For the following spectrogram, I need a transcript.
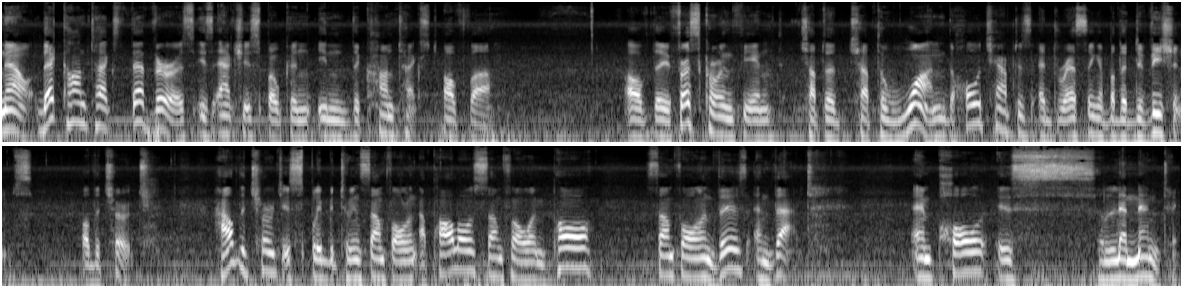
Now, that context, that verse is actually spoken in the context of uh, of the First Corinthians chapter chapter one. The whole chapter is addressing about the divisions of the church, how the church is split between some following Apollos, some following Paul, some following this and that, and Paul is lamenting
